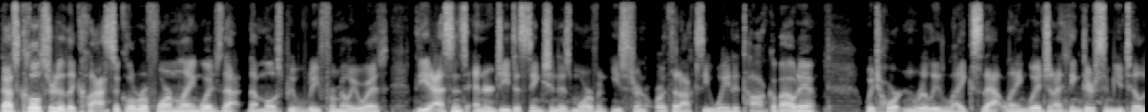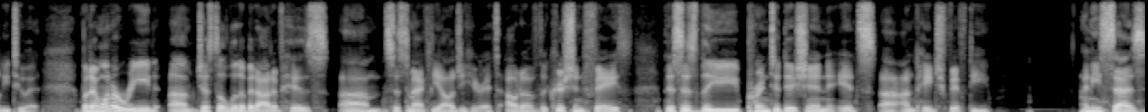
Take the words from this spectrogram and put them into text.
that's closer to the classical reform language that that most people be familiar with. The essence energy distinction is more of an Eastern Orthodoxy way to talk about it, which Horton really likes that language, and I think there's some utility to it. But I want to read um, just a little bit out of his um, systematic theology here. It's out of the Christian Faith. This is the print edition. It's uh, on page 50. And he says,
